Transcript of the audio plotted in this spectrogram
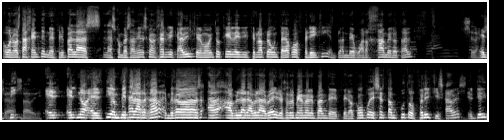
Bueno, esta gente, me flipan las, las conversaciones con Henry Cavill, que en el momento que le dice una pregunta de algo friki, en plan de Warhammer o tal, Se la, el, se sabe. el- el- no, el tío empieza a alargar, empieza a, a hablar, hablar, hablar, y nosotros mirándole en plan de, pero ¿cómo puede ser tan puto friki, sabes? El tío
